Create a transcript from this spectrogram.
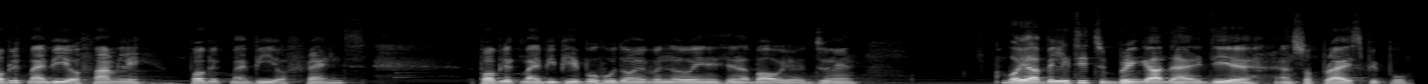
Public might be your family, public might be your friends, public might be people who don't even know anything about what you're doing. But your ability to bring out the idea and surprise people,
